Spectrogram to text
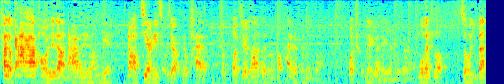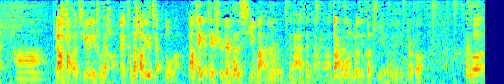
他就嘎嘎跑回学校，拿着他那摄像机，然后借着那酒劲儿他就拍了。就我记得当时特别他拍的是那个火车，那个那个那个末班车最后一班。啊，然后找了几个一个特别好，哎，特别好的一个角度吧。然后这个这是这是他的习惯，嗯就是跟大家分享。然后当时他给我们留那课题特别有意思，就是说，他说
